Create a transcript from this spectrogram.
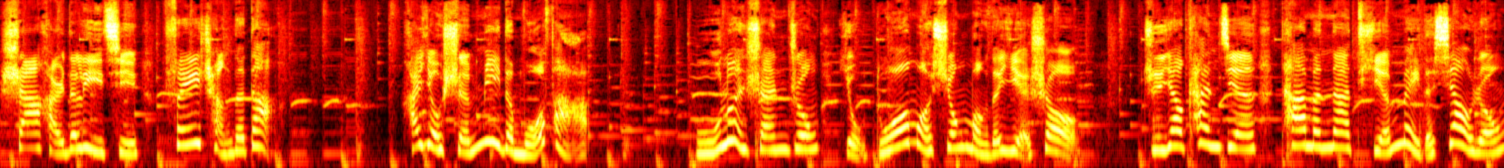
沙孩儿的力气非常的大，还有神秘的魔法。无论山中有多么凶猛的野兽，只要看见他们那甜美的笑容，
